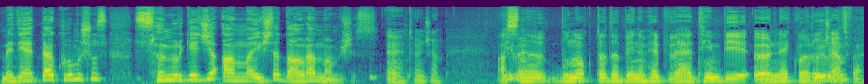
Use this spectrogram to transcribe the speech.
Medeniyetler kurmuşuz. Sömürgeci anlayışta davranmamışız. Evet hocam. Aslında bu noktada benim hep verdiğim bir örnek var Buyurun hocam. lütfen.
